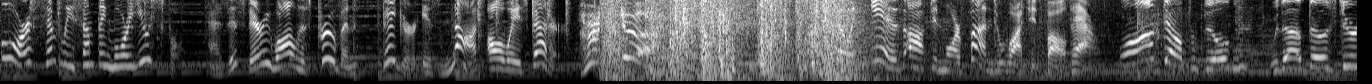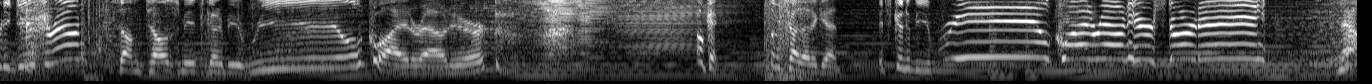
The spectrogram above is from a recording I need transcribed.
Or simply something more useful. As this very wall has proven, bigger is not always better. Though it is often more fun to watch it fall down. Well, I'm down for building. Without those dirty dudes around, something tells me it's gonna be real quiet around here. Okay, let me try that again. It's gonna be real quiet around here starting now. Now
